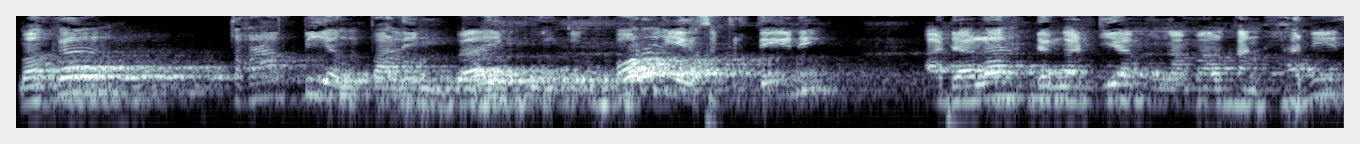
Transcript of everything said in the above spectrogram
Maka terapi yang paling baik untuk orang yang seperti ini adalah dengan dia mengamalkan hadis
